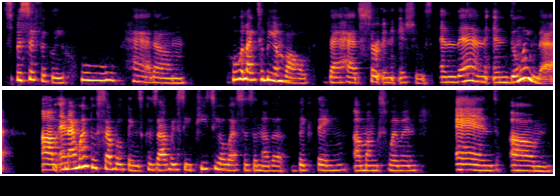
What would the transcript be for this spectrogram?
specifically who had um who would like to be involved that had certain issues. And then in doing that, um, and I went through several things because obviously PCOS is another big thing amongst women. And um,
